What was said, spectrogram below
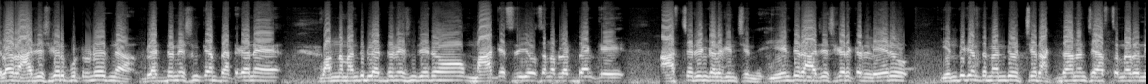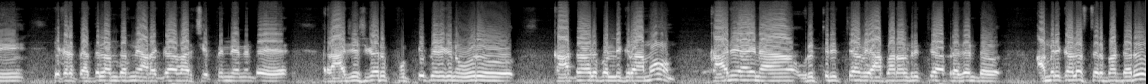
ఇలా రాజేష్ గారు పుట్టినరోజున బ్లడ్ డొనేషన్ క్యాంప్ పెట్టగానే వంద మంది బ్లడ్ డొనేషన్ చేయడం మాకే శ్రీ బ్లడ్ బ్యాంక్ ఆశ్చర్యం కలిగించింది. ఏంటి రాజేష్ గారు ఇక్కడ లేరు? ఎందుకు ఇంతమంది వచ్చి రక్తదానం చేస్తున్నారని ఇక్కడ పెద్దలందరినీ అడగగా వారు చెప్పింది ఏంటంటే రాజేష్ గారు పుట్టి పెరిగిన ఊరు కాటాలపల్లి గ్రామం. కానీ ఆయన వృత్తిరీత్యా వ్యాపారాల రీత్యా ప్రజెంట్ అమెరికాలో స్థిరపడ్డారు.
